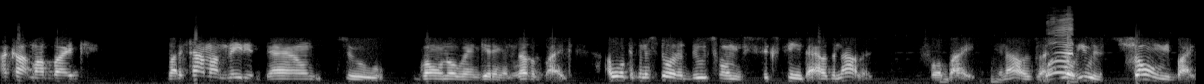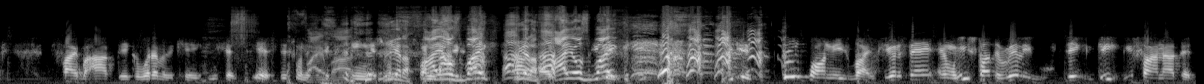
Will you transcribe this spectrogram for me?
I caught my bike. By the time I made it down to going over and getting another bike, I walked up in the store and the dude told me sixteen thousand dollars for a bike, and I was like, What? yo, he was showing me bikes. Fiber optic or whatever the case. He said, "Yes, this one is Fiber 16. This you got a is 25." Fios bike? You got a Fios bike? you get deep on these bikes. You understand? And when you start to really dig deep, you find out that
